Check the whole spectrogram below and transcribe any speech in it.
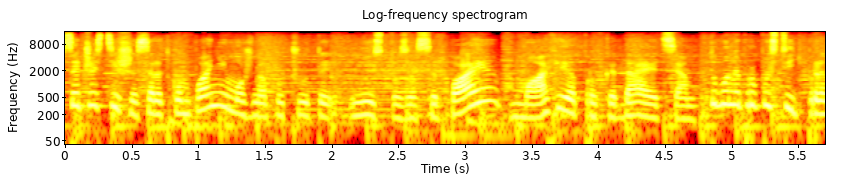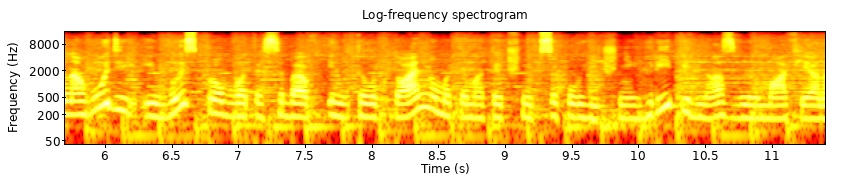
Все частіше серед компаній можна почути місто засипає, мафія прокидається. Тому не пропустіть при нагоді і ви спробувати себе в інтелектуально-математичній психологічній грі під назвою Мафія.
